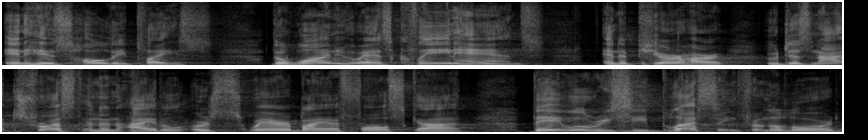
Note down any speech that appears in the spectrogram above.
in his holy place? The one who has clean hands and a pure heart, who does not trust in an idol or swear by a false God, they will receive blessing from the Lord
